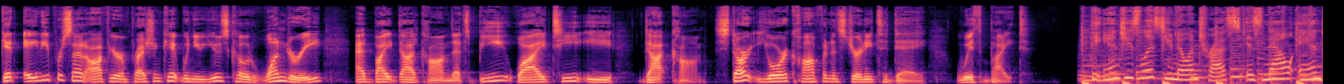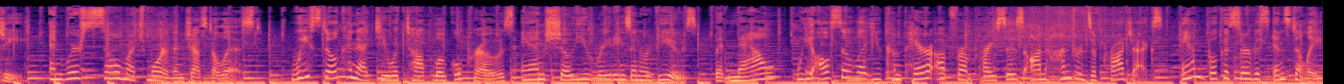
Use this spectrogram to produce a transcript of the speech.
Get 80% off your impression kit when you use code WONDERY at Byte.com. That's B-Y-T-E dot com. Start your confidence journey today with Byte. The Angie's list you know and trust is now Angie, and we're so much more than just a list. We still connect you with top local pros and show you ratings and reviews, but now we also let you compare upfront prices on hundreds of projects and book a service instantly.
